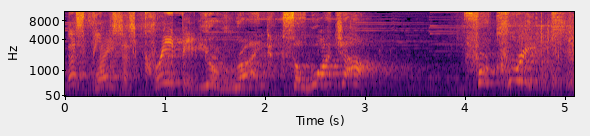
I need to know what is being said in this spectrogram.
This place is creepy. You're right, so watch out for creeps.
